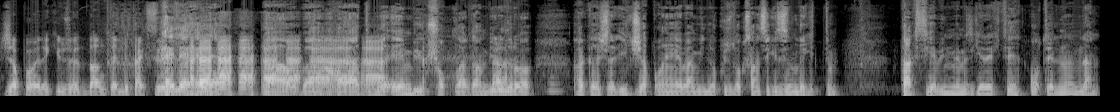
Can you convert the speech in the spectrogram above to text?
Japonya'daki üzerinde dantelli taksiler. Hele hele. ya ben hayatımda en büyük şoklardan biridir o. Arkadaşlar ilk Japonya'ya ben 1998 yılında gittim. Taksiye binmemiz gerekti otelin önünden.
